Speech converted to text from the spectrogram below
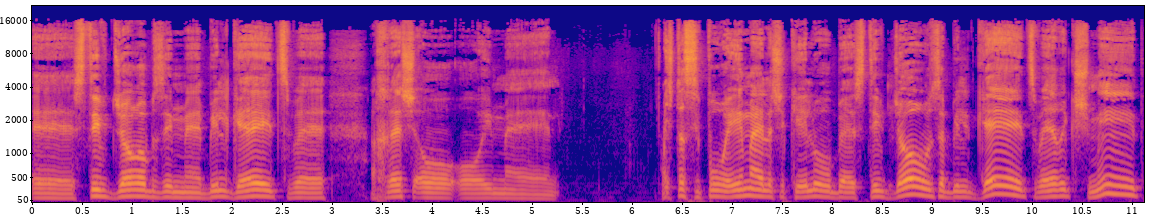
אה, סטיב ג'ובס עם אה, ביל גייטס, ואחרי ש... או, או עם... אה, יש את הסיפורים האלה שכאילו בסטיב ג'ובס זה ביל גייטס ואריק שמיט,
